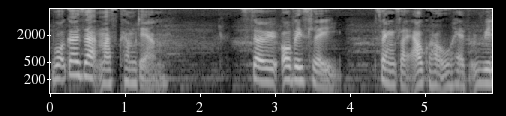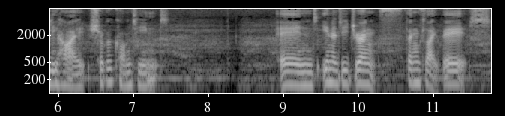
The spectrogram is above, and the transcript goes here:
What goes up must come down. So obviously, things like alcohol have really high sugar content and energy drinks, things like that.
